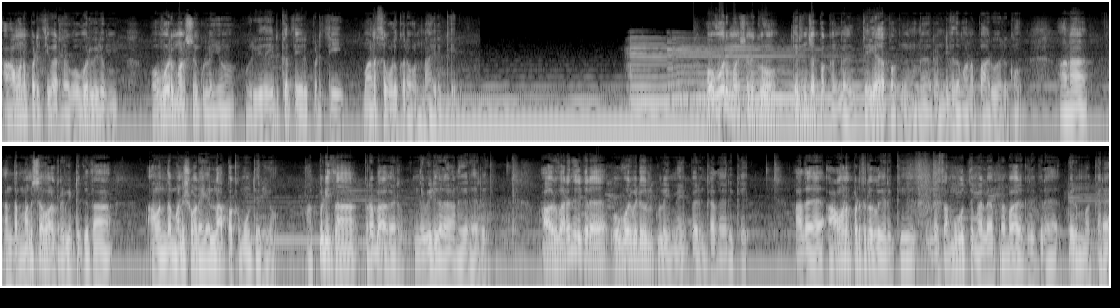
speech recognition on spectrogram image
ஆவணப்படுத்தி வர்ற ஒவ்வொரு வீடும் ஒவ்வொரு மனுஷனுக்குள்ளேயும் ஒருவித இறுக்கத்தை ஏற்படுத்தி மனசை உழுக்கிற ஒன்றா இருக்குது ஒவ்வொரு மனுஷனுக்கும் தெரிஞ்ச பக்கங்கள் தெரியாத பக்கங்கள்னு ரெண்டு விதமான பார்வை இருக்கும். ஆனால் அந்த மனுஷன் வாழ்கிற வீட்டுக்கு தான் அவன் அந்த மனுஷனோட எல்லா பக்கமும் தெரியும். அப்படி தான் பிரபாகர் இந்த வீடுகளை அணுகிறாரு. அவர் வரைஞ்சிருக்கிற ஒவ்வொரு வீடுகளுக்குள்ளேயுமே பெருங்கதை இருக்குது அதை ஆவணப்படுத்துறதுல இருக்குது இந்த சமூகத்து மேலே பிரபாகருக்கு இருக்கிற பெரும் அக்கறை.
